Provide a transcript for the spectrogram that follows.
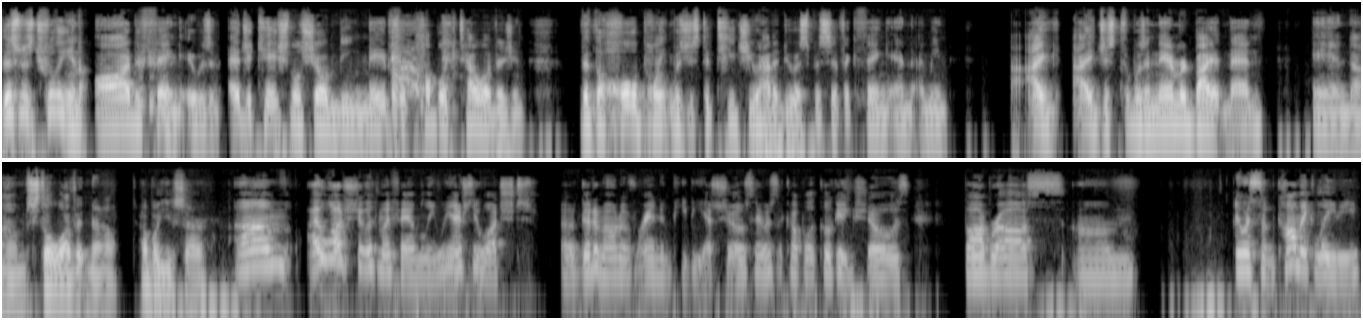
this was truly an odd thing. It was an educational show being made for public television that the whole point was just to teach you how to do a specific thing. And I mean, I I just was enamored by it then and um, still love it now. How about you, Sarah? Um, I watched it with my family. We actually watched a good amount of random PBS shows. There was a couple of cooking shows, Bob Ross. Um, there was some comic lady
